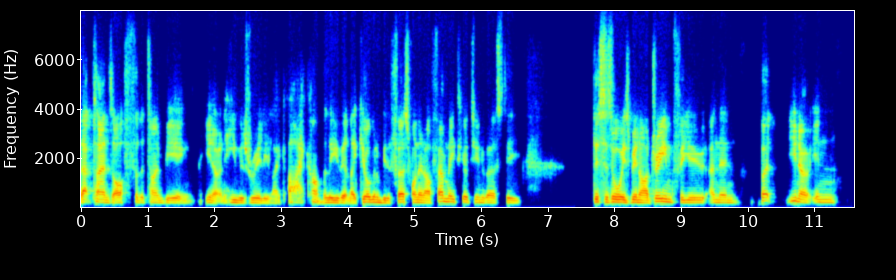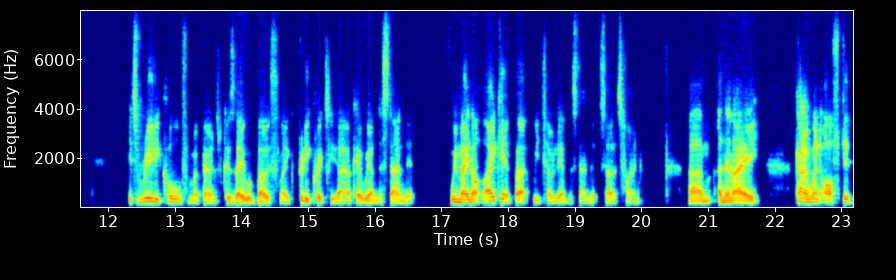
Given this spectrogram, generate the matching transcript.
that plan's off for the time being, you know, and he was really like, oh, I can't believe it. Like, you're going to be the first one in our family to go to university. This has always been our dream for you. And then, but, you know, in, it's really cool for my parents because they were both like pretty quickly like, okay, we understand it. We may not like it, but we totally understand it. So it's fine. Um, and then I kind of went off, did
